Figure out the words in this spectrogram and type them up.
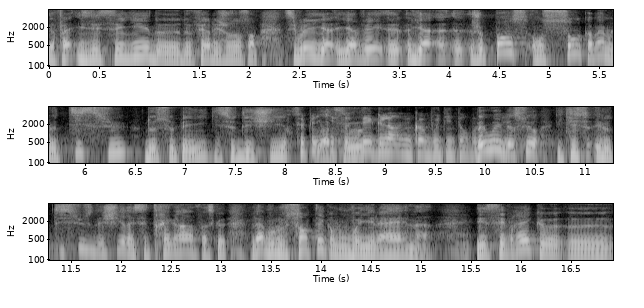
Mais enfin, ils essayaient de, de faire les choses ensemble. Si vous voulez, il y, avait, euh, il y a, euh, je pense, on sent quand même le tissu de ce pays qui se déchire. Ce pays peu qui se déglingue, comme vous dites dans votre Ben oui, bien sûr. Et, qui se- et le tissu se déchire et c'est très grave parce que là, vous le sentez quand vous voyez la haine. Et c'est vrai que, euh,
